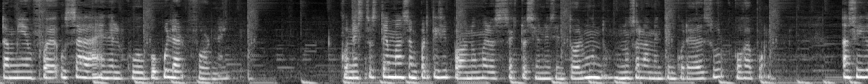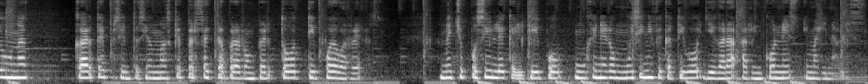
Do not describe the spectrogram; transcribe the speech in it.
También fue usada en el juego popular Fortnite. Con estos temas han participado numerosas actuaciones en todo el mundo, no solamente en Corea del Sur o Japón. Ha sido una carta de presentación más que perfecta para romper todo tipo de barreras han hecho posible que el K-pop, un género muy significativo, llegara a rincones imaginables.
